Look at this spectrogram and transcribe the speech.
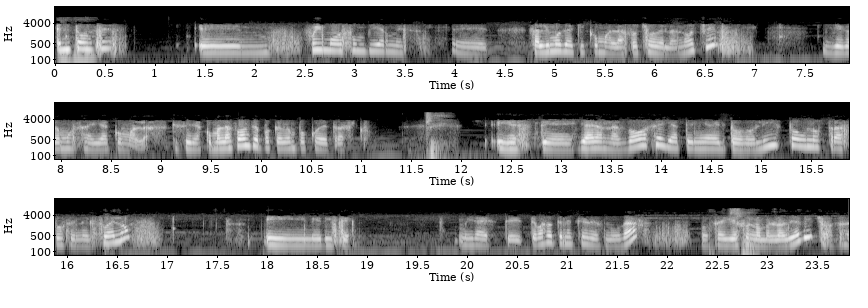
Entonces, eh, fuimos un viernes, eh, salimos de aquí como a las 8 de la noche y llegamos allá como a las, que sería como a las 11 porque había un poco de tráfico. Sí. Y este, ya eran las 12, ya tenía él todo listo, unos trazos en el suelo. Y me dice, mira, este, te vas a tener que desnudar. O sea, y eso no me lo había dicho. O sea,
